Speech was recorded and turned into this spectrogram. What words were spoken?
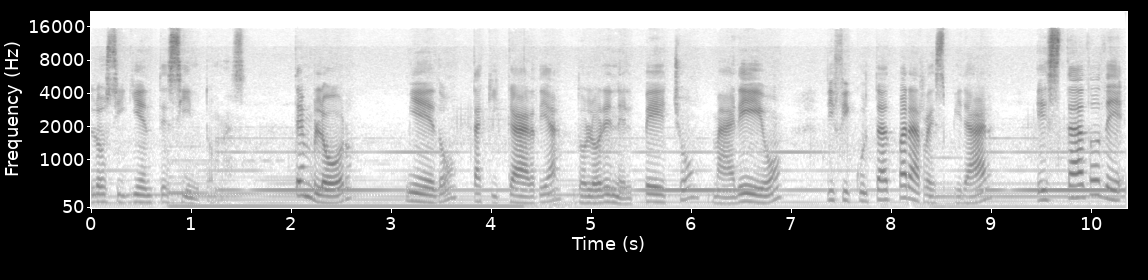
los siguientes síntomas. Temblor, miedo, taquicardia, dolor en el pecho, mareo, dificultad para respirar, estado de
